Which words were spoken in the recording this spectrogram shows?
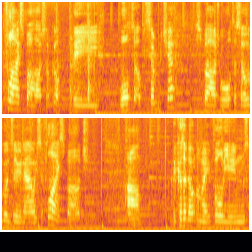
fly sparge. So I've got the water up to temperature, sparge water. So we're going to do now is a fly sparge. Um, because I don't know my volumes,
